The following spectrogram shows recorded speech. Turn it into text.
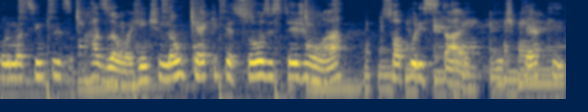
por uma simples razão. A gente não quer que pessoas estejam lá só por estarem. A gente quer que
